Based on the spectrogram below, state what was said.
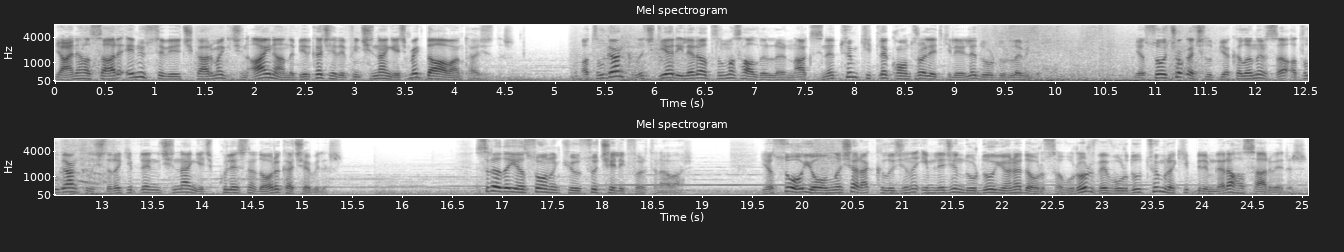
Yani hasarı en üst seviyeye çıkarmak için aynı anda birkaç hedefin içinden geçmek daha avantajlıdır. Atılgan kılıç diğer ileri atılma saldırılarının aksine tüm kitle kontrol etkileriyle durdurulabilir. Yasuo çok açılıp yakalanırsa atılgan kılıçla rakiplerin içinden geçip kulesine doğru kaçabilir. Sırada Yasuo'nun Q'su Çelik Fırtına var. Yasuo yoğunlaşarak kılıcını imlecin durduğu yöne doğru savurur ve vurduğu tüm rakip birimlere hasar verir.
